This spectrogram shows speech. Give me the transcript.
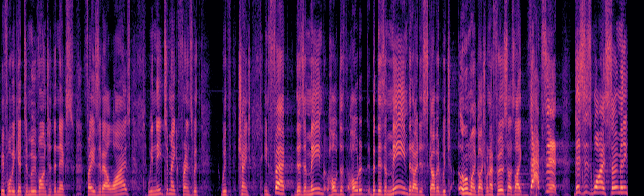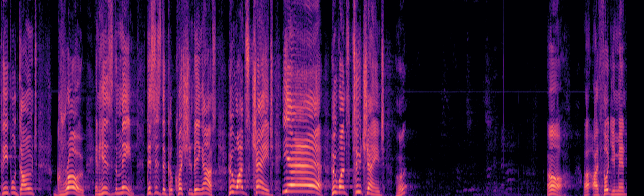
before we get to move on to the next phase of our lives. We need to make friends with with change. In fact, there's a meme, hold, the, hold it, but there's a meme that I discovered, which, oh my gosh, when I first I was like, that's it. This is why so many people don't grow. And here's the meme this is the question being asked Who wants change? Yeah! Who wants to change? Huh? Oh, I, I thought you meant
